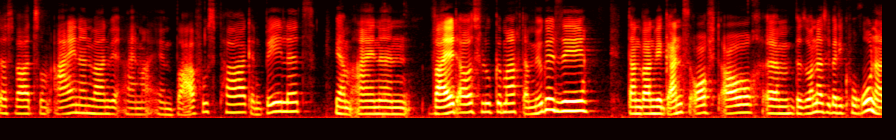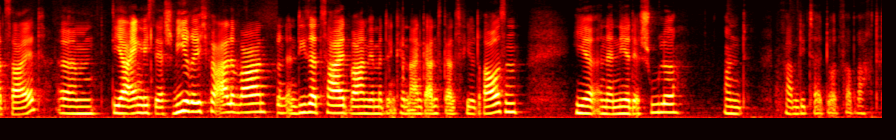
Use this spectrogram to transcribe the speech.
Das war zum einen waren wir einmal im Barfußpark in Belitz. Wir haben einen Waldausflug gemacht am Müggelsee. Dann waren wir ganz oft auch, ähm, besonders über die Corona-Zeit, ähm, die ja eigentlich sehr schwierig für alle waren. Und in dieser Zeit waren wir mit den Kindern ganz, ganz viel draußen, hier in der Nähe der Schule und haben die Zeit dort verbracht.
